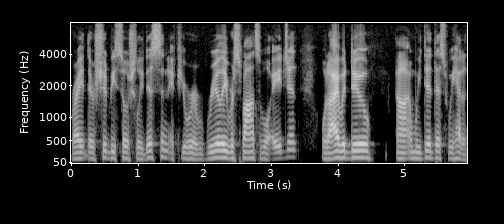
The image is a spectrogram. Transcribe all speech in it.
Right, there should be socially distant. If you were a really responsible agent, what I would do, uh, and we did this. We had a,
